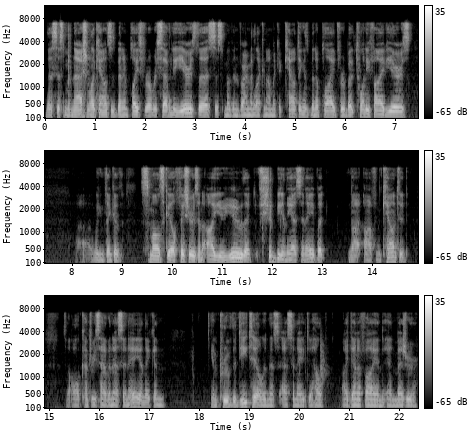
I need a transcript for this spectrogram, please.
The system of national accounts has been in place for over 70 years. The system of environmental economic accounting has been applied for about 25 years. Uh, we can think of small scale fishers and IUU that should be in the SNA but not often counted. So all countries have an SNA and they can improve the detail in this SNA to help identify and, and measure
